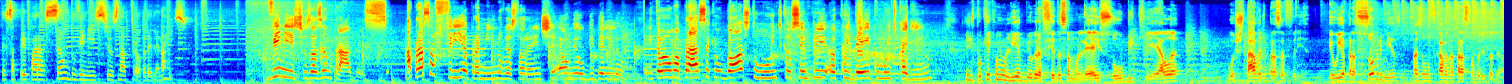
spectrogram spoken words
dessa preparação do Vinícius na prova da Helena Risso. Vinícius, as entradas. A praça fria para mim no restaurante é o meu bibelô. Então é uma praça que eu gosto muito, que eu sempre ah, cuidei com muito carinho. Gente, por que, que eu não li a biografia dessa mulher e soube que ela gostava de Praça Fria? Eu ia pra sobremesa, mas eu não ficava na praça favorita dela.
